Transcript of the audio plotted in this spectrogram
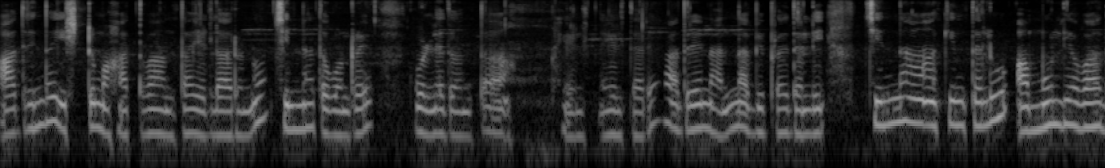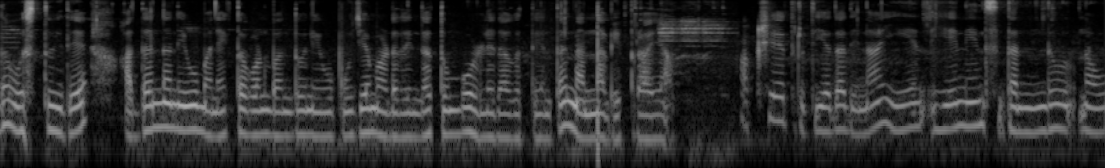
ಆದ್ದರಿಂದ ಇಷ್ಟು ಮಹತ್ವ ಅಂತ ಎಲ್ಲರೂ ಚಿನ್ನ ತಗೊಂಡ್ರೆ ಒಳ್ಳೆಯದು ಅಂತ ಹೇಳಿ, ಹೇಳ್ತಾರೆ. ಆದರೆ ನನ್ನ ಅಭಿಪ್ರಾಯದಲ್ಲಿ ಚಿನ್ನಕ್ಕಿಂತಲೂ ಅಮೂಲ್ಯವಾದ ವಸ್ತು ಇದೆ. ಅದನ್ನು ನೀವು ಮನೆಗೆ ತೊಗೊಂಡು ಬಂದು ನೀವು ಪೂಜೆ ಮಾಡೋದ್ರಿಂದ ತುಂಬ ಒಳ್ಳೆಯದಾಗುತ್ತೆ ಅಂತ ನನ್ನ ಅಭಿಪ್ರಾಯ. ಅಕ್ಷಯ ತೃತೀಯದ ದಿನ ಏನು, ಏನೇನು ತಂದು ನಾವು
